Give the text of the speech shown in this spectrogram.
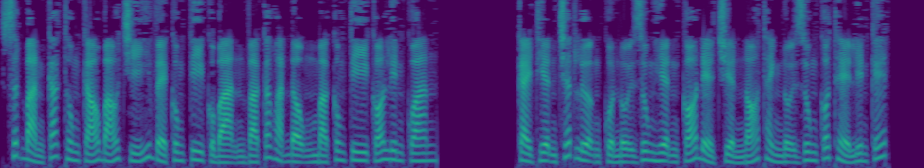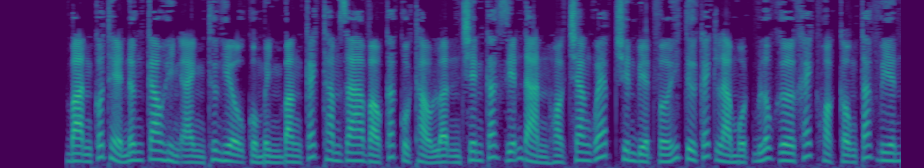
Xuất bản các thông cáo báo chí về công ty của bạn và các hoạt động mà công ty có liên quan. Cải thiện chất lượng của nội dung hiện có để chuyển nó thành nội dung có thể liên kết. Bạn có thể nâng cao hình ảnh thương hiệu của mình bằng cách tham gia vào các cuộc thảo luận trên các diễn đàn hoặc trang web chuyên biệt với tư cách là một blogger khách hoặc cộng tác viên.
